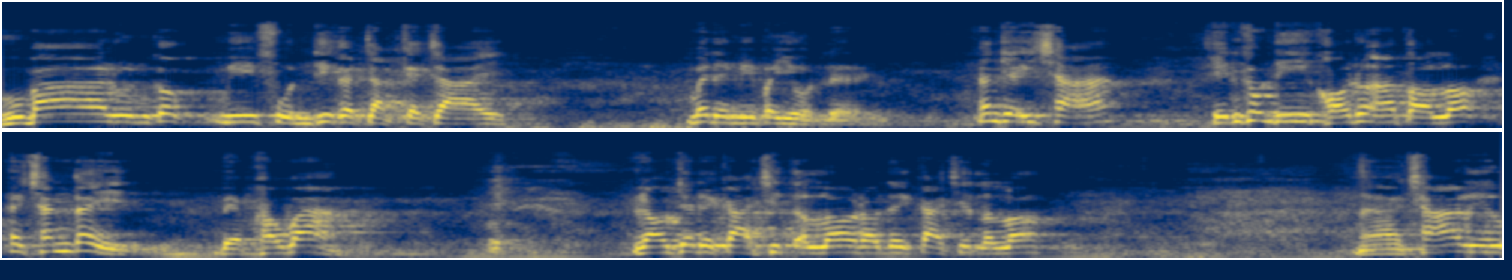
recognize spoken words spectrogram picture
กูบารุนก็มีฝุ่นที่กระจัดกระจาย ไม่ได้มีประโยชน์เลย นั่นอย่าอิจฉา เห็นเขาดีขอดุอาต่อรอให้ฉันได้แบบเขาบ้าง เราจะได้กล้าชิดอัลลอฮ์เราได้กล้าชิดอัลลอฮ์นะช้าเร็ว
